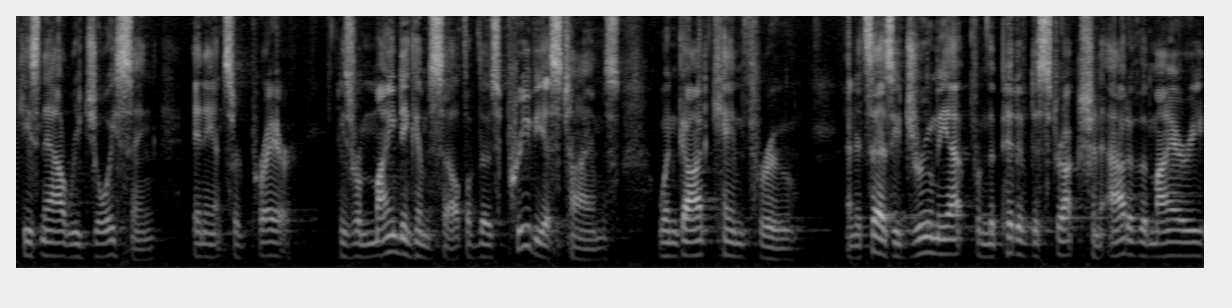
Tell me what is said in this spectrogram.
he's now rejoicing in answered prayer. He's reminding himself of those previous times when God came through. And it says, He drew me up from the pit of destruction out of the miry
